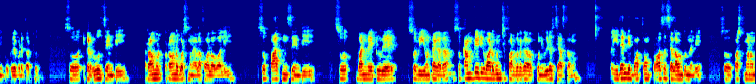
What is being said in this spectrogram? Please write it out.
మీకు ఉపయోగపడేటట్టు. సో, ఇక్కడ రూల్స్ ఏంటి? రౌండ్ రౌండ్ అబౌట్స్ మనం ఎలా ఫాలో అవ్వాలి? సో, పార్కింగ్స్ ఏంటి? So, one way, two way so, ఇవి ఉంటాయి కదా! సో, కంప్లీట్‌గా వాటి గురించి ఫర్దర్‌గా కొన్ని వీడియోస్ చేస్తాను. సో, ఇదండి మొత్తం ప్రాసెస్ ఎలా ఉంటుందండి. సో, ఫస్ట్ మనం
